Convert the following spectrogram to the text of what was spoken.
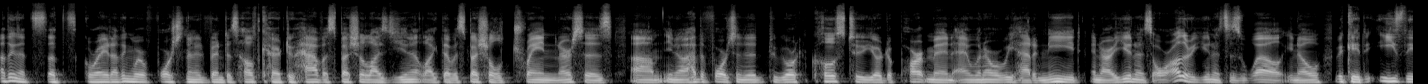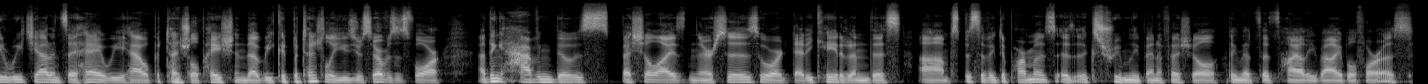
I think that's that's great. I think we're fortunate in Adventist Healthcare to have a specialized unit like that with special trained nurses. Um, you know, I had the fortune to work close to your department, and whenever we had a need in our units or other units as well, you know, we could easily reach out and say, "Hey, we have a potential patient that we could potentially use your services for." I think having those specialized nurses who are dedicated in this um, specific departments is extremely beneficial. I think that's that's highly valuable for us.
